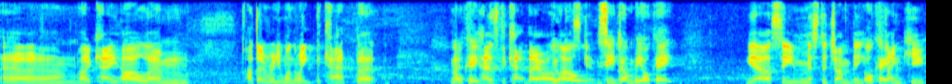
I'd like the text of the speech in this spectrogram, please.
Um, okay, I'll. Um, I don't really want to eat the cat, but if Okay. he has the cat there. I'll you ask go him. see zombie, okay? Yeah, I'll see Mr. Jumbie. Okay. Thank you.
